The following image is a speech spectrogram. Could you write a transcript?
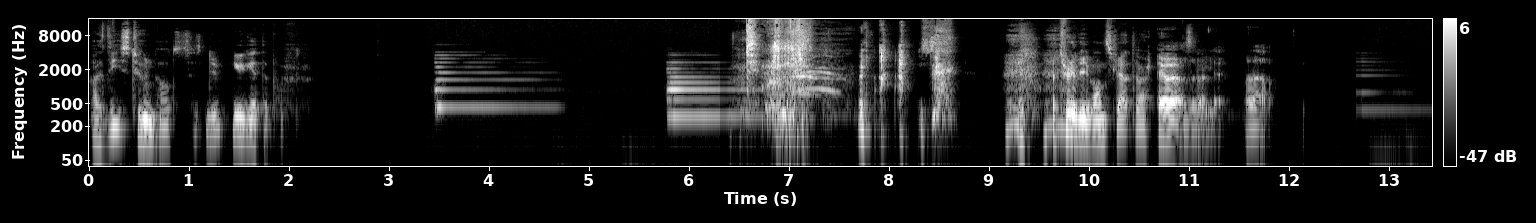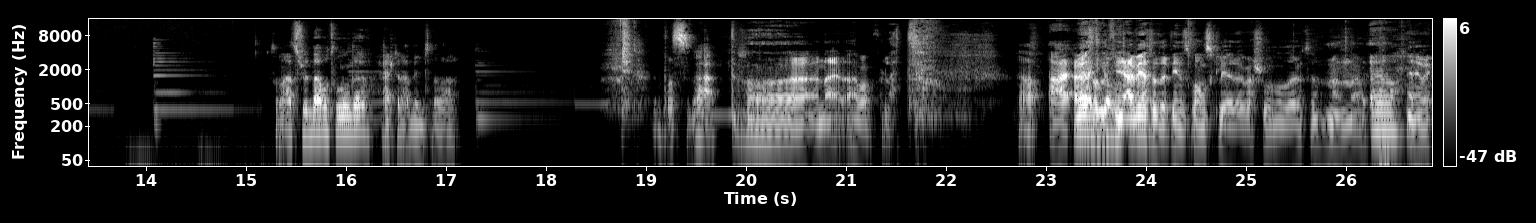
Are these two notes? You you get the point. Jeg tror det blir vanskelig etter hvert. Jo, ja, selvfølgelig. Men ja. Sånn, jeg trodde jeg var tonedøv helt til jeg begynte med det her. Det var svært. Uh, nei, det her var for lett. Ja, jeg, Jeg vet, om- jeg vet at det finnes vanskeligere versjoner der ute, men uh, Ja. anyway.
